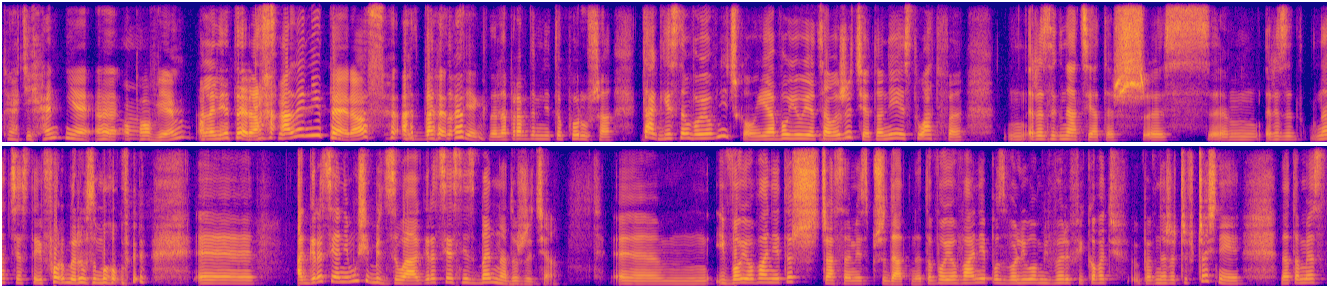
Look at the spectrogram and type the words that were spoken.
To ja ci chętnie e, opowiem. Ale nie teraz. Ale nie teraz. A jest bardzo teraz piękne, naprawdę mnie to porusza. Tak, jestem wojowniczką ja wojuję całe życie. To nie jest łatwe. Mm, Rezygnacja też, z, rezygnacja z tej formy rozmowy. E, agresja nie musi być zła, agresja jest niezbędna do życia. I wojowanie też czasem jest przydatne. To wojowanie pozwoliło mi weryfikować pewne rzeczy wcześniej. Natomiast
